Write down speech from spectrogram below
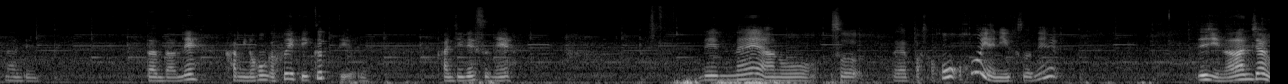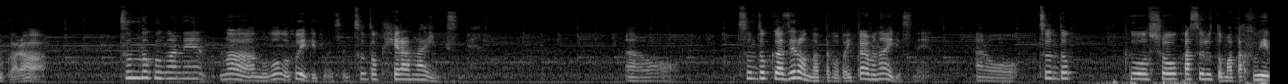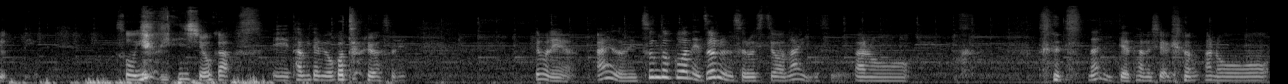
なんでだんだんね紙の本が増えていくっていうね感じですね。でねあのそうやっぱさ本屋に行くとねレジ並んじゃうから積んどくがねまああのどんどん増えていくんですよ。積んどく減らないんですね。あの積んどくがゼロになったことは一回もないですね。あの積んどくを消化するとまた増えるっていうそういう現象がたびたび起こっておりますね。でもねあれだね積んどくはねゼロにする必要はないんですあの 何言ってる話やけど。あの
